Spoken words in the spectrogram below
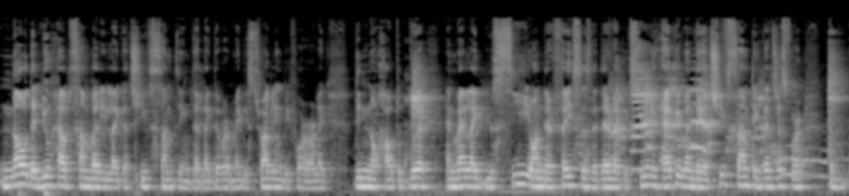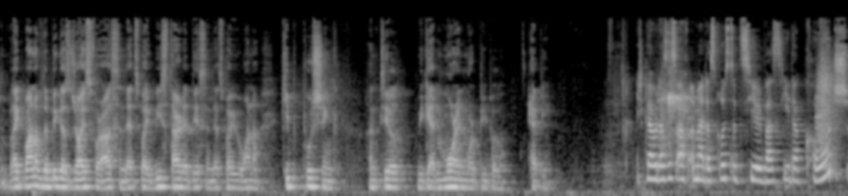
know that you helped somebody like achieve something that like they were maybe struggling before or like didn't know how to do it and when like you see on their faces that they're like extremely happy when they achieve something that's just for the, like one of the biggest joys for us and that's why we started this and that's why we want to keep pushing until we get more and more people happy. Ich glaube, das ist auch immer das größte Ziel, was jeder Coach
